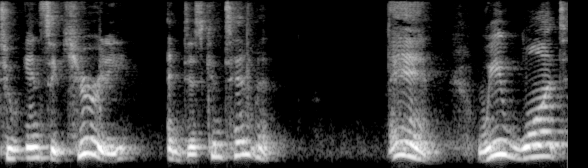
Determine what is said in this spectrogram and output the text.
to insecurity and discontentment. Man, we want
